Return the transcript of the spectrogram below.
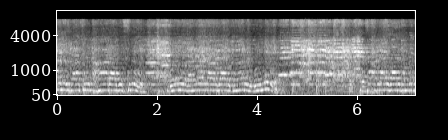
అసామి రాసులు మహారాజశ్రీ గోని రంగారావు గారి కుమారుడు గోని ప్రసాదరావు గారు దంపతులు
